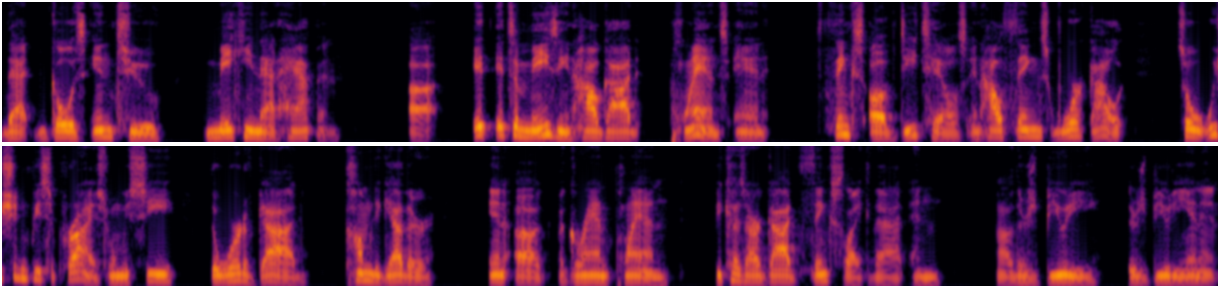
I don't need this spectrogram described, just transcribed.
that goes into making that happen. Uh, it, it's amazing how God plans and thinks of details and how things work out. So we shouldn't be surprised when we see the Word of God come together in a, a grand plan because our God thinks like that and uh, there's beauty there's beauty in it.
